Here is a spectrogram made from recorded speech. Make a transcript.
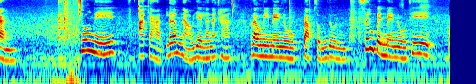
กัน ช่วงนี้อากาศเริ่มหนาวเย็นแล้วนะคะ เรามีเมนูปรับสมดุล ซึ่งเป็นเมนูที่ป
